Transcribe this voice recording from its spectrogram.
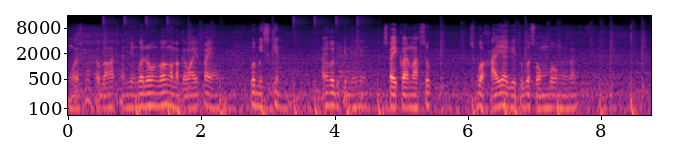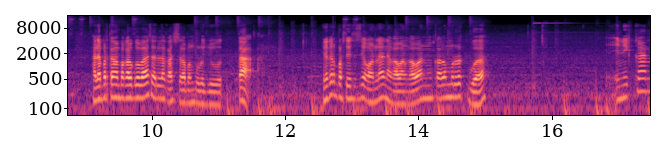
ngurus foto banget anjing. Gue dulu gue nggak pakai wifi ya. Gue miskin. Makanya gue bikin ini supaya iklan masuk. Sebuah kaya gitu gue sombong ya kan. Hal yang pertama bakal gue bahas adalah kasus 80 juta ini kan prostitusi online ya kawan-kawan. Kalau menurut gua ini kan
